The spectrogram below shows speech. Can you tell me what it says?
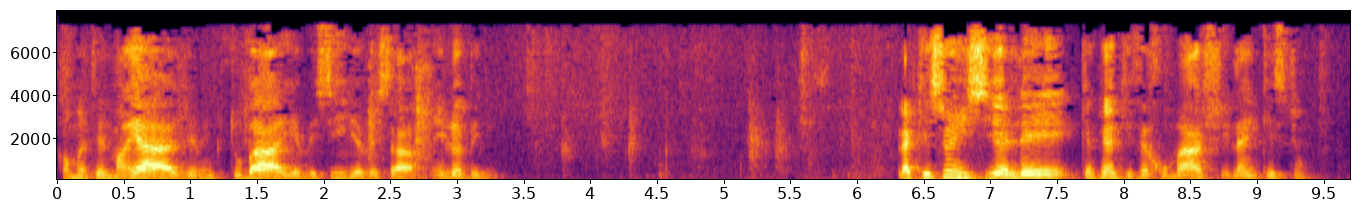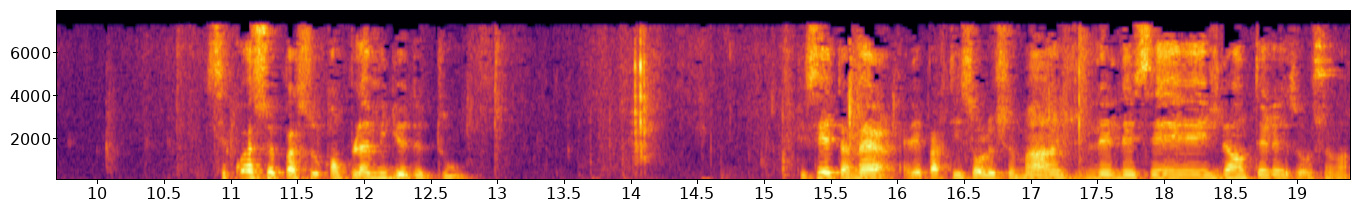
Quand était le mariage, il y avait une ketouba, il y avait ci, il y avait ça, il le bénit. La question ici, elle est, quelqu'un qui fait chumash, il a une question. C'est quoi ce passouk en plein milieu de tout? Tu sais, ta mère, elle est partie sur le chemin, je l'ai laissée, je l'ai enterrée sur le chemin.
